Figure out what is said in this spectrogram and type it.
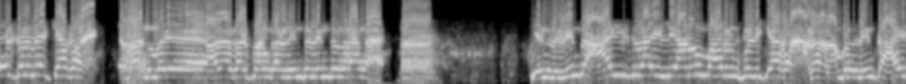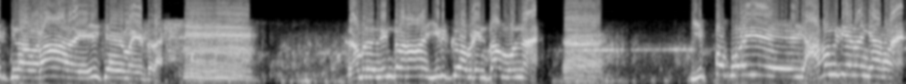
ஏற்கனவே கேக்குறேன். இந்த மாதிரி Aadhaar card PAN card link லிங்க்குங்கிறாங்க ஆ. எனது லிங்க் ஆயிருக்குதா இல்லையானும் பாருன்னு சொல்லி கேக்குறேன். ஆனா நம்மளுக்கு லிங்க் ஆயிருச்சுனாங்களா இ சேவை மையத்துல நம்மளுக்கு லிங்க்ல தான் இருக்கு அப்படின்னு தான் முன்ன இப்ப போய் அவங்ககிட்டயே தான் கேக்குறேன்.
